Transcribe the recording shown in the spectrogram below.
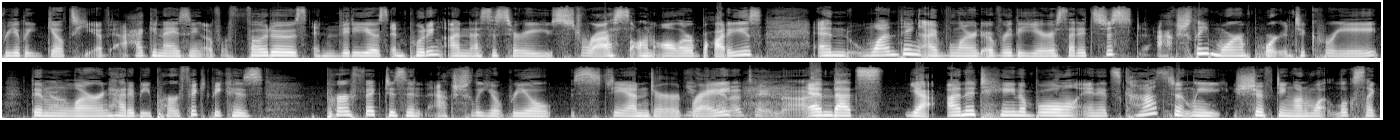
really guilty of agonizing over photos and videos and putting unnecessary stress on all our bodies. And one thing I've learned over the years that it's just actually more important to create than Yeah. learn how to be perfect because perfect isn't actually a real standard, You right? that. and that's yeah unattainable and it's constantly shifting on what looks like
